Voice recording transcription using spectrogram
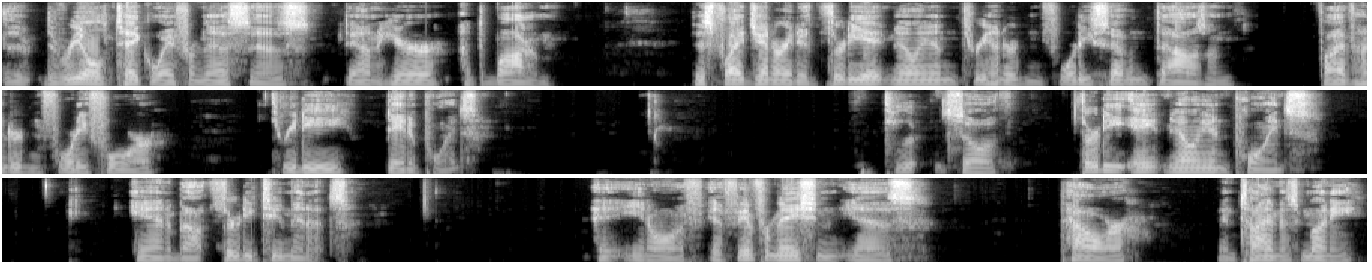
the, the real takeaway from this is down here at the bottom. This flight generated 38,347,544 3D data points. So 38 million points in about 32 minutes. You know, if, if information is power, and time is money,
